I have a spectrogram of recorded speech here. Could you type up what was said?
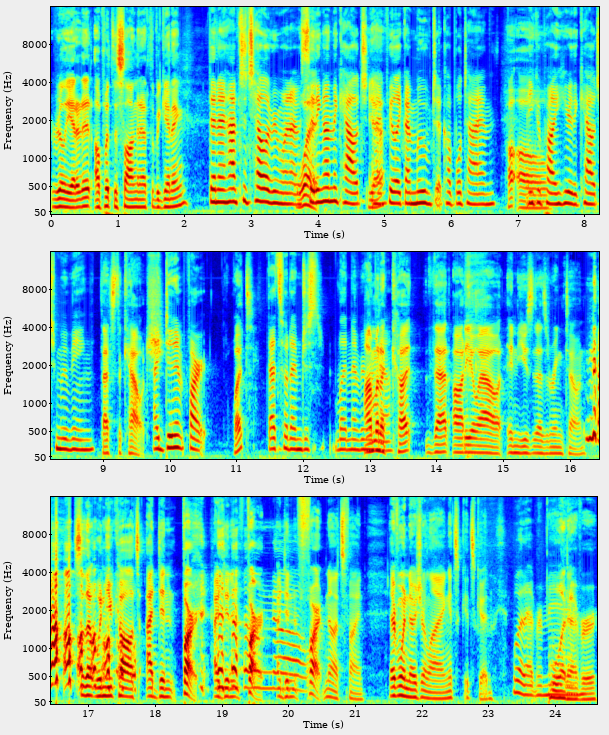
really edit it. I'll put the song in at the beginning. Then I have to tell everyone I was What? sitting on the couch Yeah? and I feel like I moved a couple times. Uh And you oh. could probably hear the couch moving. That's the couch. I didn't fart. what? That's what I'm just letting everyone know. I'm gonna know. cut that audio out and use it as a ringtone. No. So that when you call, it's I didn't fart. I didn't fart. I didn't fart. No, it's fine. Everyone knows you're lying. It's it's good. Whatever, man. Whatever.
